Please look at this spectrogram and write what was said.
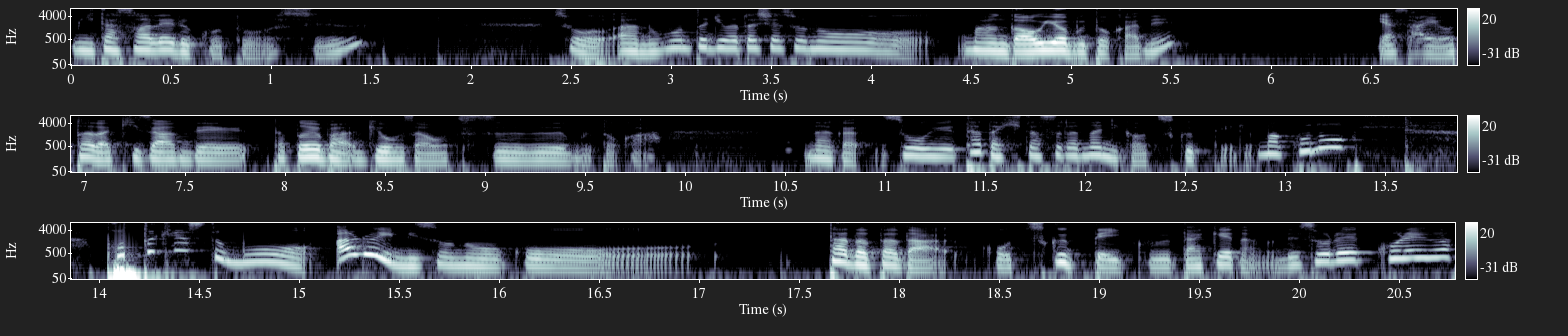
満たされることをする。そうあの本当に私はその漫画を読むとかね。野菜をただ刻んで例えば餃子を包むとか。なんかそういうただひたすら何かを作っている。まあこのポッドキャストもある意味そのこうただただこう作っていくだけなのでそれこれが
